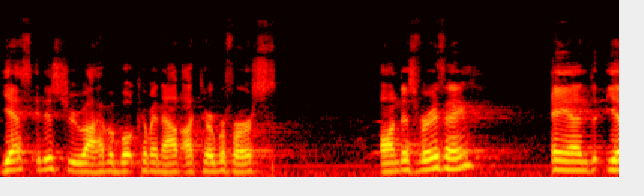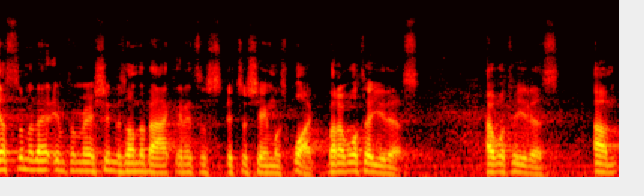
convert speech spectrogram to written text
Yes, it is true. I have a book coming out October 1st on this very thing. And yes, some of that information is on the back, and it's a, it's a shameless plug. But I will tell you this. I will tell you this. Um,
